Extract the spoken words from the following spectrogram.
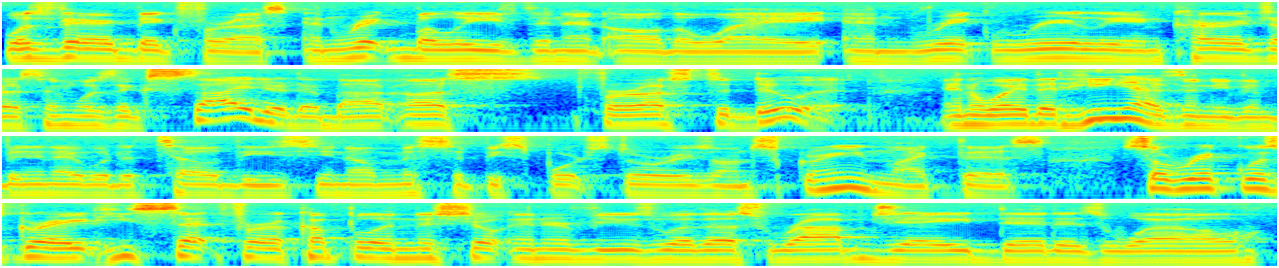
was very big for us. And Rick believed in it all the way. And Rick really encouraged us and was excited about us for us to do it in a way that he hasn't even been able to tell these, you know, Mississippi sports stories on screen like this. So Rick was great. He set for a couple initial interviews with us. Rob J did as well.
